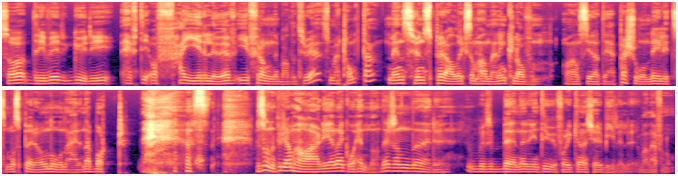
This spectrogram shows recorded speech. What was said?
så driver Guri heftig og feier løv i Frognerbadet, tror jeg, som er tomt da, mens hun spør Alex om han er en klovn. Og han sier at det er personlig litt som å spørre om noen er en abort. Sånne program har de i NRK ennå. Det er sånn der, hvor Brenner intervjuer folk når de kjører bil, eller hva det er for noe.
